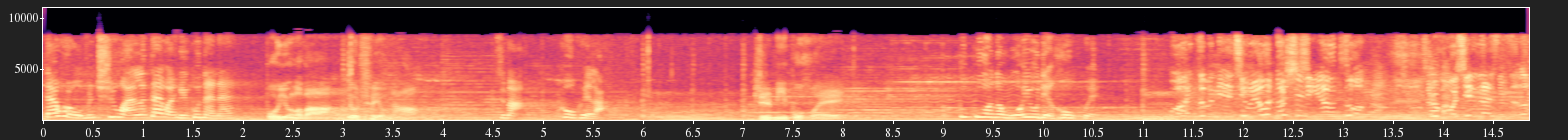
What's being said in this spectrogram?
待会儿我们吃完了带碗给姑奶奶。不用了吧？又吃又拿。怎么后悔了？执迷不悔。不过呢，我有点后悔。我还这么年轻，我有很多事情要做。如果我现在死了，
